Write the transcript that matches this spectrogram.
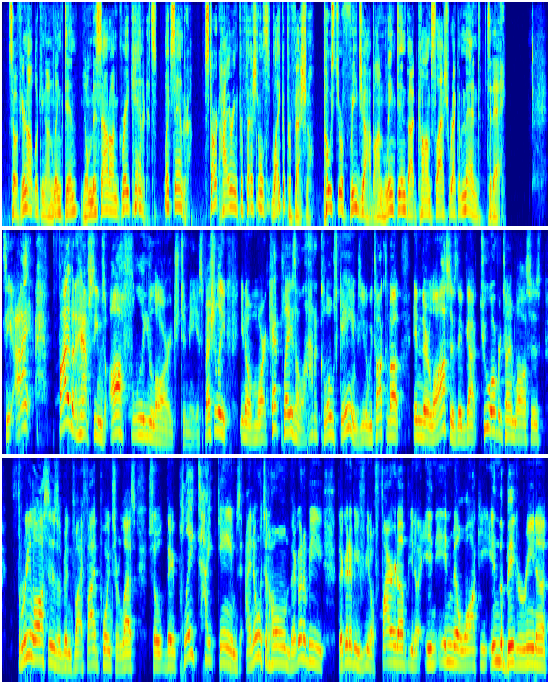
So if you're not looking on LinkedIn, you'll miss out on great candidates like Sandra. Start hiring professionals like a professional. Post your free job on LinkedIn.com slash recommend today. See, I five and a half seems awfully large to me, especially, you know, Marquette plays a lot of close games. You know, we talked about in their losses, they've got two overtime losses, Three losses have been by five points or less, so they play tight games. I know it's at home. They're going to be they're going to be you know fired up. You know in in Milwaukee in the big arena.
